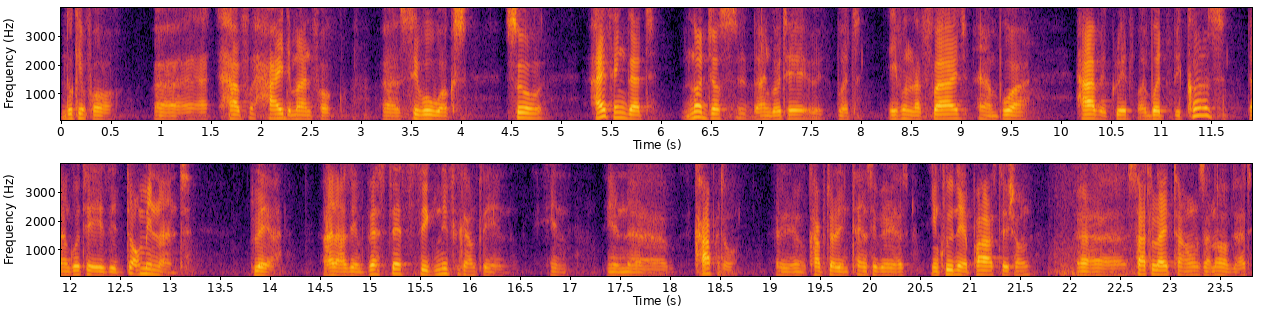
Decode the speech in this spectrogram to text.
looking for, uh, have high demand for uh, civil works. So I think that not just Dangote, but even Lafarge and Bua have a great, but because Dangote is a dominant player and has invested significantly in, in, in uh, capital, uh, capital intensive areas, including a power station, uh, satellite towns, and all of that,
